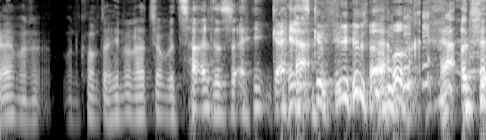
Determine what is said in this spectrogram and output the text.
Geil, man, man kommt da hin und hat schon bezahlt. Das ist ein geiles Gefühl auch. Ja, und für,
